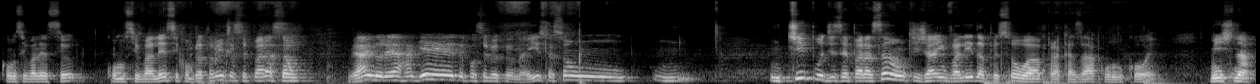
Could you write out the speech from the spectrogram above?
como se valesse, como se valesse completamente a separação. Vai no depois você vê que isso é só um, um, um tipo de separação que já invalida a pessoa para casar com Cohen. Mishnah.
